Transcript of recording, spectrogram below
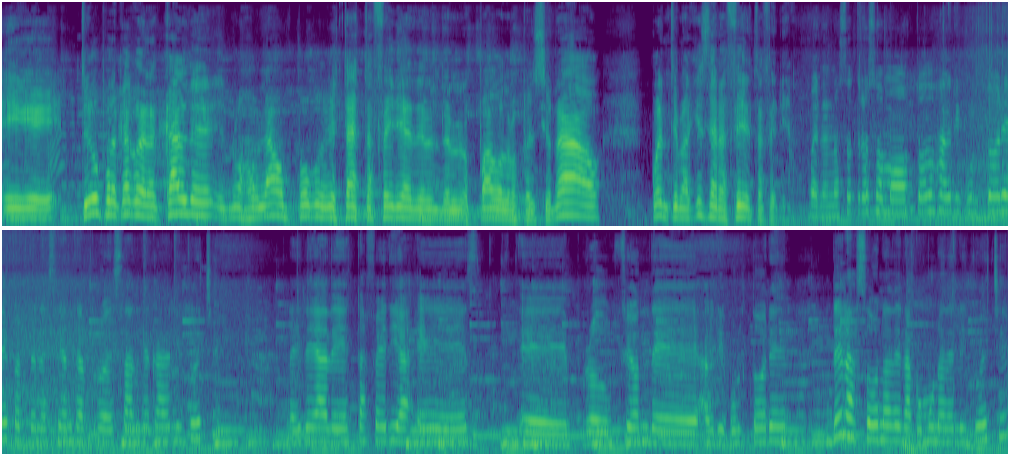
eh, estuvimos por acá con el alcalde, nos hablaba un poco de que está esta feria de, de los pagos de los pensionados. Cuénteme, ¿a qué se refiere esta feria? Bueno, nosotros somos todos agricultores pertenecientes al Prodesal de acá de Litueche. La idea de esta feria es eh, producción de agricultores de la zona de la comuna de Litueche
